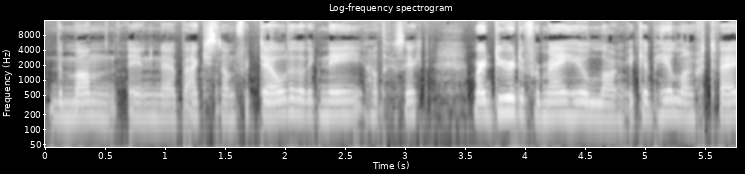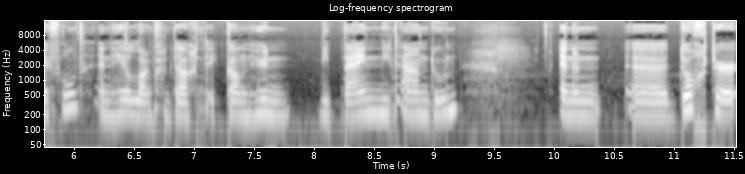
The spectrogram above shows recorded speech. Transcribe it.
de man in Pakistan vertelde dat ik nee had gezegd. Maar het duurde voor mij heel lang. Ik heb heel lang getwijfeld en heel lang gedacht, ik kan hun die pijn niet aandoen en een uh, dochter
